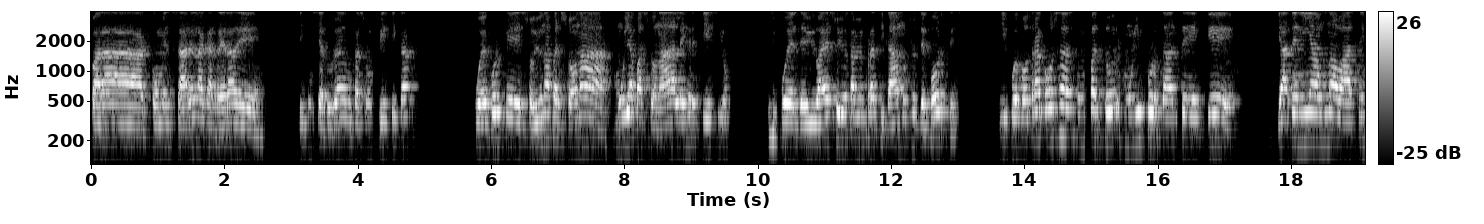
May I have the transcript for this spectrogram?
para comenzar en la carrera de licenciatura en educación física fue porque soy una persona muy apasionada al ejercicio y pues debido a eso yo también practicaba muchos deportes. Y pues otra cosa, un factor muy importante es que ya tenía una base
